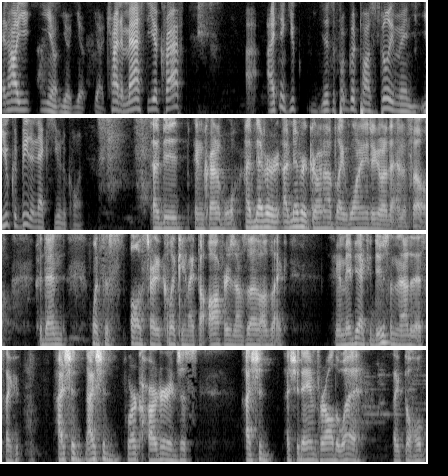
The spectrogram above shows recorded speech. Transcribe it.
and how you you know you're, you're, you're trying to master your craft, I, I think you there's a good possibility, man. You could be the next unicorn. That'd be incredible. I've never I've never grown up like wanting to go to the NFL, but then once this all started clicking, like the offers and stuff, I was like, maybe I could do something out of this. Like I should I should work harder and just I should I should aim for all the way, like the whole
